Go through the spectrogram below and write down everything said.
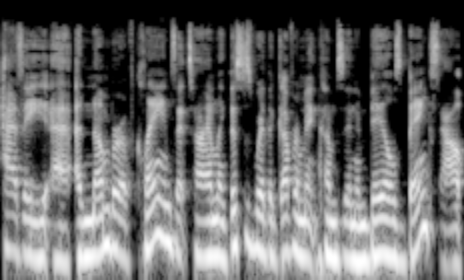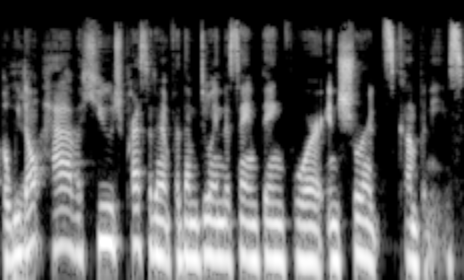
has a a- a number of claims at time, like this is where the government comes in and bails banks out, but we Yeah. don't have a huge precedent for them doing the same thing for insurance companies.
